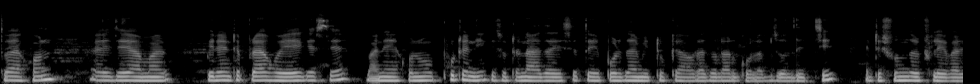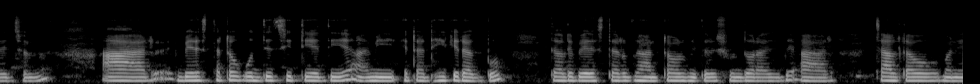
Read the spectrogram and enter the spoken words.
তো এখন এই যে আমার বিরিয়ানিটা প্রায় হয়ে গেছে মানে এখনও ফুটেনি, কিছুটা না যাইছে। তো এই পর্যায়ে আমি একটু কেওড়া জল আর গোলাপ জল দিচ্ছি, এটা সুন্দর ফ্লেভারের জন্য। আর বেরেস্তাটা উপর দিয়ে ছিটিয়ে দিয়ে আমি এটা ঢেকে রাখব, তাহলে বেরেস্তার ঘ্রাণটা ওর ভিতরে সুন্দর আসবে। আর চালটাও মানে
